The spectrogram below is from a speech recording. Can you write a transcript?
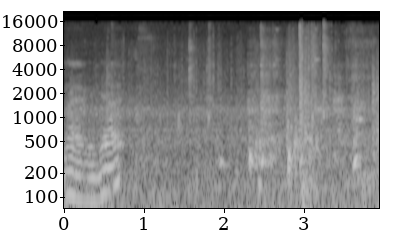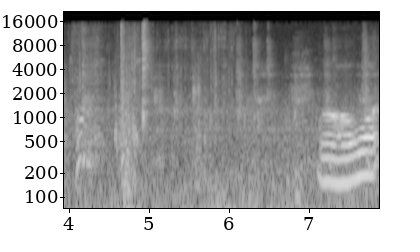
There we go. Oh, what?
